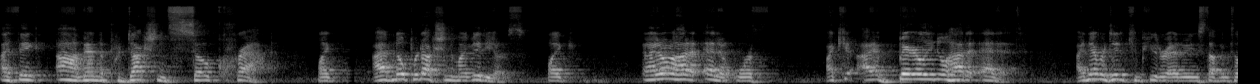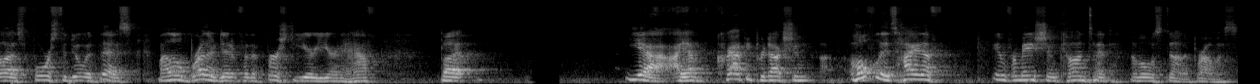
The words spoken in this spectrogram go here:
I think, ah, man, the production's so crap. Like, I have no production in my videos. Like, and I don't know how to edit worth, I, can't, I barely know how to edit. I never did computer editing stuff until I was forced to do it with this. My little brother did it for the first year, year and a half. But yeah, I have crappy production. Hopefully, it's high enough information content. I'm almost done, I promise.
